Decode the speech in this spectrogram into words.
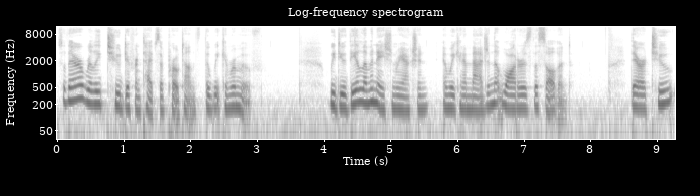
So there are really two different types of protons that we can remove. We do the elimination reaction, and we can imagine that water is the solvent. There are two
